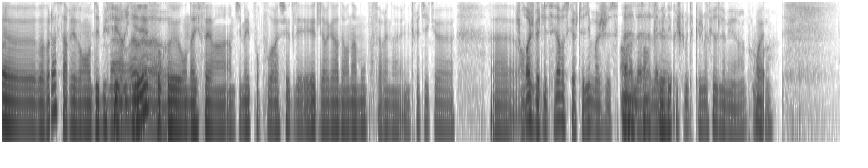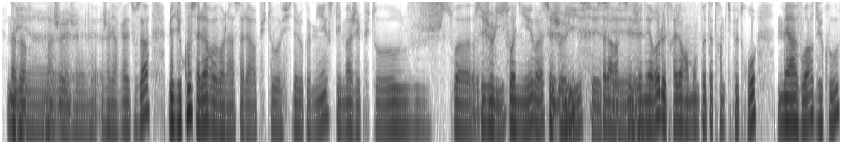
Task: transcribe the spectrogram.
euh, bah voilà, ça arrive en début Bah, février. ouais, faut qu'on aille faire un, un petit mail pour pouvoir essayer de les, de les regarder en amont pour faire une, une critique. euh, Je en- crois que je vais te laisser faire parce que je te dis, moi, je sais pas la, la que- BD que je, que je maîtrise le mieux. hein, pour Ouais. le coup. D'accord. Euh, Bah, j'allais regarder tout ça. Mais du coup, ça a l'air, voilà, ça a l'air plutôt fidèle aux comics. L'image est plutôt soit joli. soignée. Voilà, c'est joli. c'est Ça a l'air assez généreux. Le trailer en montre peut-être un petit peu trop, mais à voir du coup.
